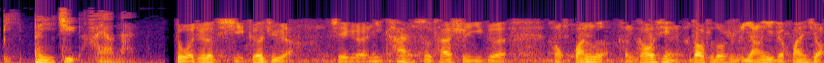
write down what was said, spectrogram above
比悲剧还要难。我觉得喜歌剧啊，这个你看似它是一个很欢乐、很高兴，到处都是洋溢着欢笑，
